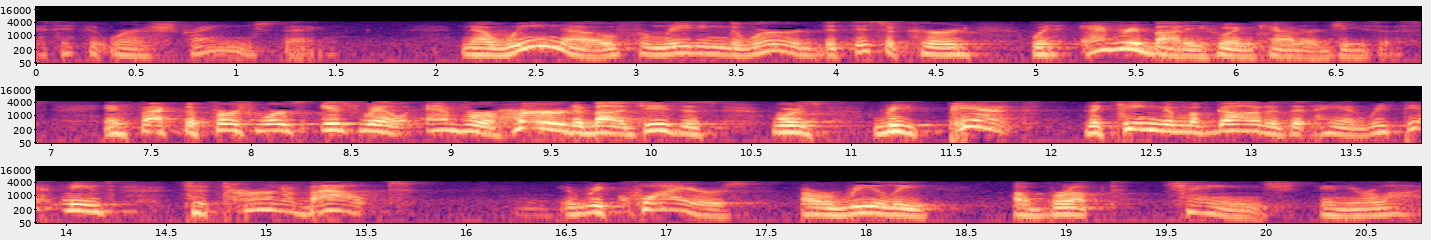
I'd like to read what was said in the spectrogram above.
as if it were a strange thing. Now, we know from reading the Word that this occurred with everybody who encountered Jesus. In fact, the first words Israel ever heard about Jesus was, Repent, the kingdom of God is at hand. Repent means to turn about. It requires a really abrupt change in your life.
